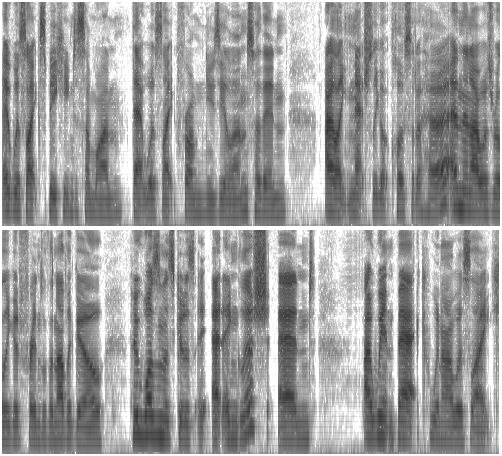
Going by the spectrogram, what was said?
it was like speaking to someone that was like from New Zealand. So then I like naturally got closer to her, and then I was really good friends with another girl who wasn't as good as at English, and I went back when I was like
